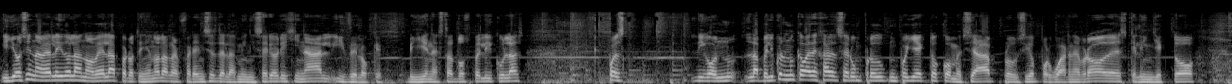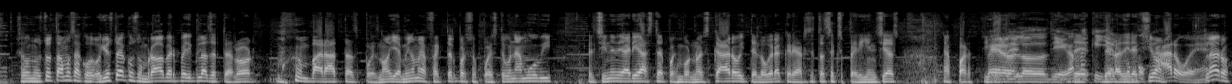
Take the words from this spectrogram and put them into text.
Y yo sin haber leído la novela, pero teniendo las referencias de la miniserie original y de lo que vi en estas dos películas, pues digo, la película nunca va a dejar de ser un, un proyecto comercial producido por Warner Brothers, que le inyectó. O sea, nosotros estamos yo estoy acostumbrado a ver películas de terror baratas, pues, ¿no? Y a mí no me afecta el presupuesto de una movie. El cine de Ari Aster, por ejemplo, no es caro y te logra crear ciertas experiencias a partir Pero de, lo de- de la dirección. caro, ¿eh? Claro.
